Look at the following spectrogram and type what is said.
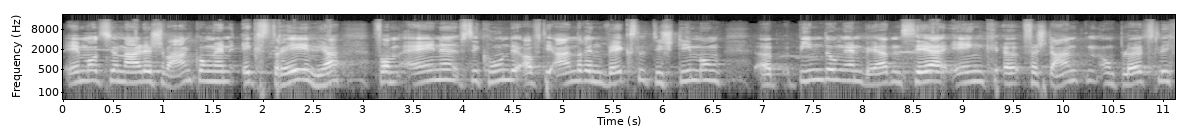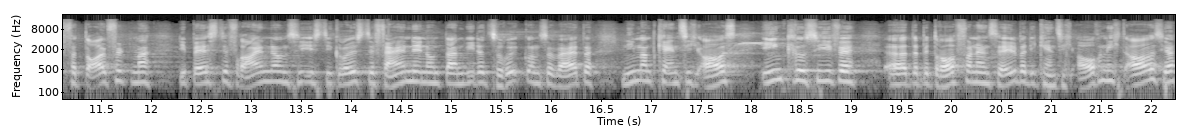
Emotionale Schwankungen extrem, ja? Von einer Sekunde auf die andere wechselt die Stimmung, äh, Bindungen werden sehr eng äh, verstanden und plötzlich verteufelt man die beste Freundin und sie ist die größte Feindin und dann wieder zurück und so weiter. Niemand kennt sich aus, inklusive äh, der Betroffenen selber, die kennt sich auch nicht aus. Ja?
